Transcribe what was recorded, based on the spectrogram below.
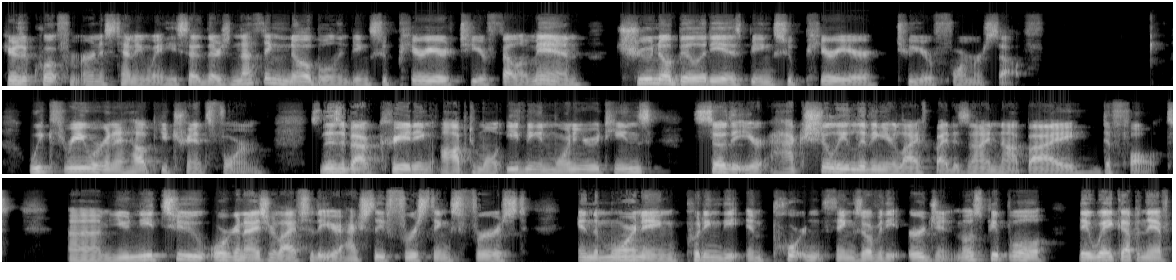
Here's a quote from Ernest Hemingway. He said, There's nothing noble in being superior to your fellow man. True nobility is being superior to your former self. Week three, we're going to help you transform. So, this is about creating optimal evening and morning routines so that you're actually living your life by design, not by default. Um, you need to organize your life so that you're actually first things first in the morning, putting the important things over the urgent. Most people, they wake up and they have,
